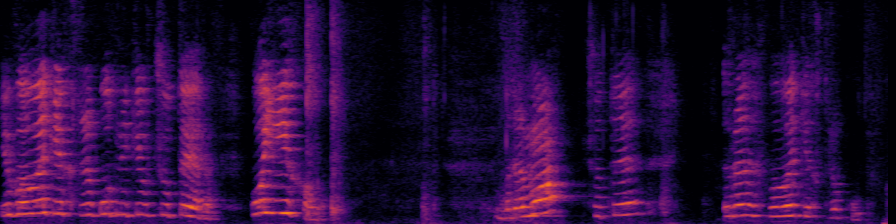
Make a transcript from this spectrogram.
і великих трикутників 4. Поїхали! Беремо 4 великих трикутника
